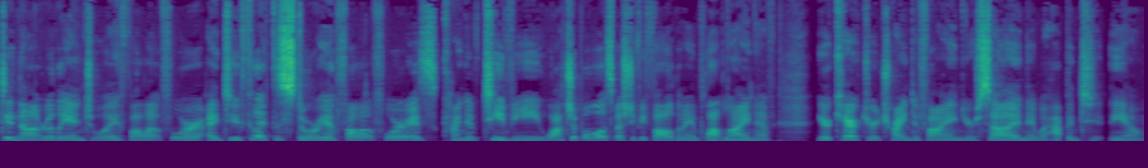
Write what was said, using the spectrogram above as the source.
did not really enjoy Fallout 4, I do feel like the story of Fallout 4 is kind of TV watchable, especially if you follow the main plot line of your character trying to find your son and what happened to, you know,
